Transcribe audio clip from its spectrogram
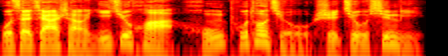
我再加上一句话：红葡萄酒是救心理。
